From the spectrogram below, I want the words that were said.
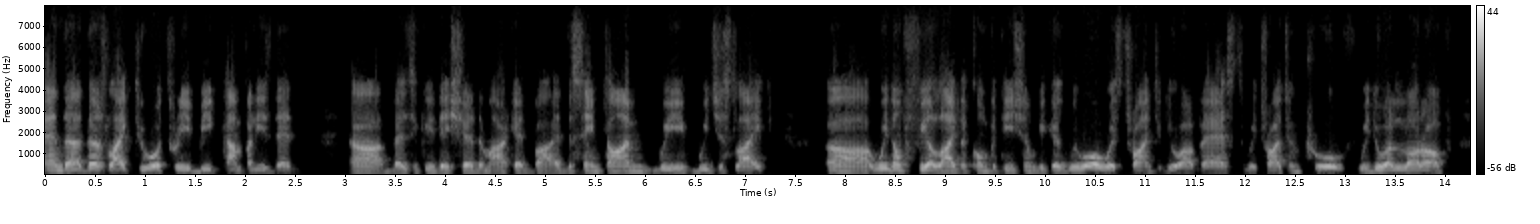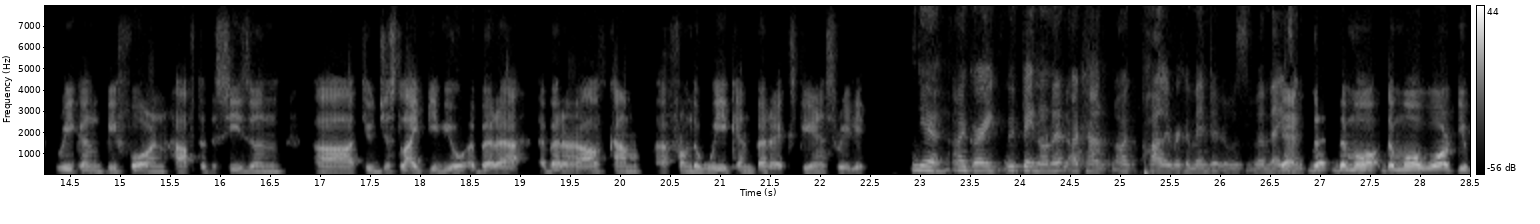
And uh, there's like two or three big companies that uh, basically they share the market, but at the same time, we we just like uh, we don't feel like the competition because we were always trying to do our best. We try to improve. We do a lot of recon before and after the season uh, to just like give you a better a better outcome uh, from the week and better experience really Yeah, I agree. We've been on it. I can't. I highly recommend it. It was Yeah, amazing. the, the more the more work you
